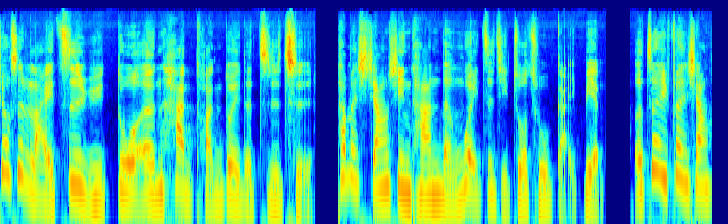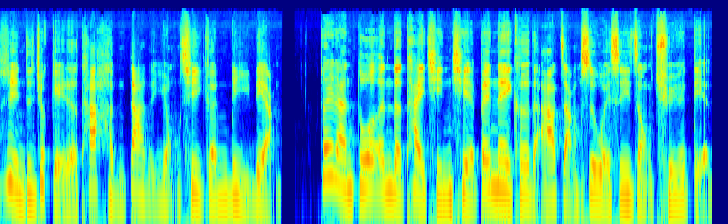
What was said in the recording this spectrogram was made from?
就是来自于多恩和团队的支持。他们相信他能为自己做出改变，而这一份相信这就给了他很大的勇气跟力量。虽然多恩的太亲切被内科的阿长视为是一种缺点，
